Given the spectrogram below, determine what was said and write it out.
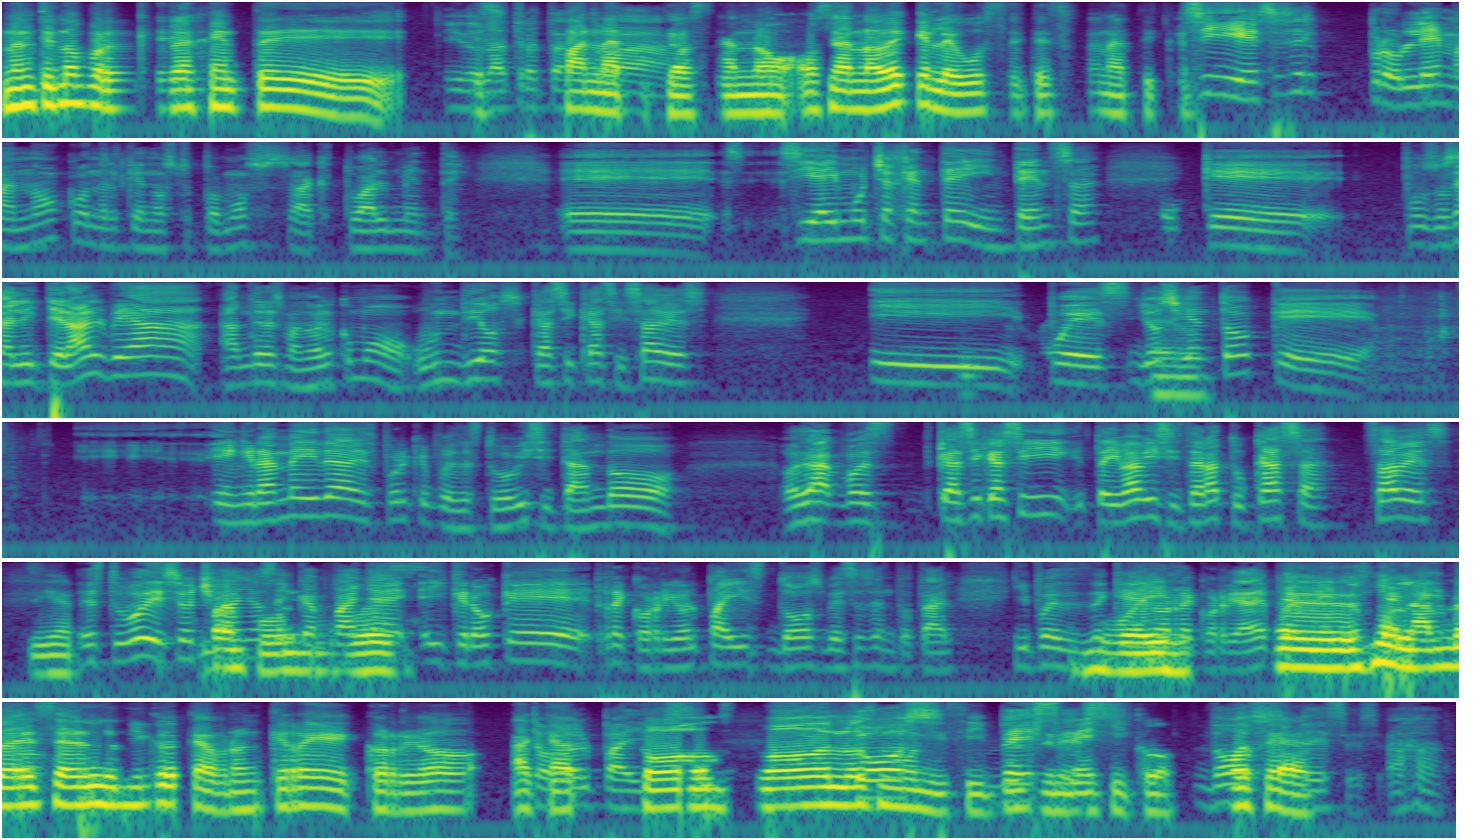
no entiendo por qué la gente es Idolatra tanto fanática, a... o sea, no, o sea, no de que le guste, que es fanática. Sí, ese es el problema, ¿no? Con el que nos topamos actualmente. Eh, sí hay mucha gente intensa que, pues, o sea, literal ve a Andrés Manuel como un dios, casi, casi, ¿sabes? Y pues yo Pero- siento que eh, en gran medida es porque pues estuvo visitando, O sea, pues casi casi te iba a visitar a tu casa, ¿sabes? Cierto. Estuvo 18 Buen años en campaña pues. y creo que recorrió el país dos veces en total. Y pues desde que lo recorría de pueblito El, pueblito, es el único cabrón que recorrió acá Todo el país. todos, todos los Dos municipios veces. de México. dos o sea, veces. Ajá.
